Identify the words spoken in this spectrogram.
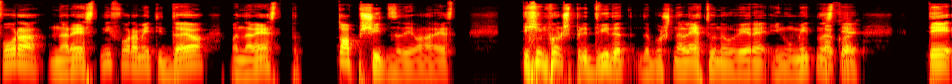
fora narediti, ni fora imeti idejo, pa narediti, pa top shit zadevo narediti. Ti moraš predvideti, da boš na letu na uvere in umetnost Tako. je te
